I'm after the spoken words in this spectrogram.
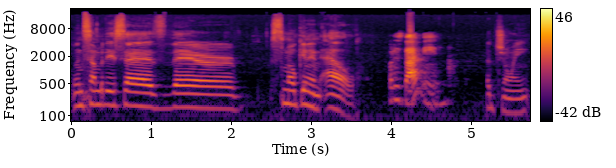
when somebody says they're smoking an L, What does that mean? a joint.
